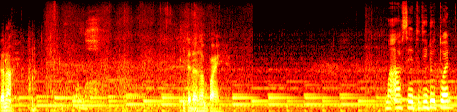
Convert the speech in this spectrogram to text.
Sana. Kita dah sampai. Maaf saya tertidur, Tuan.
